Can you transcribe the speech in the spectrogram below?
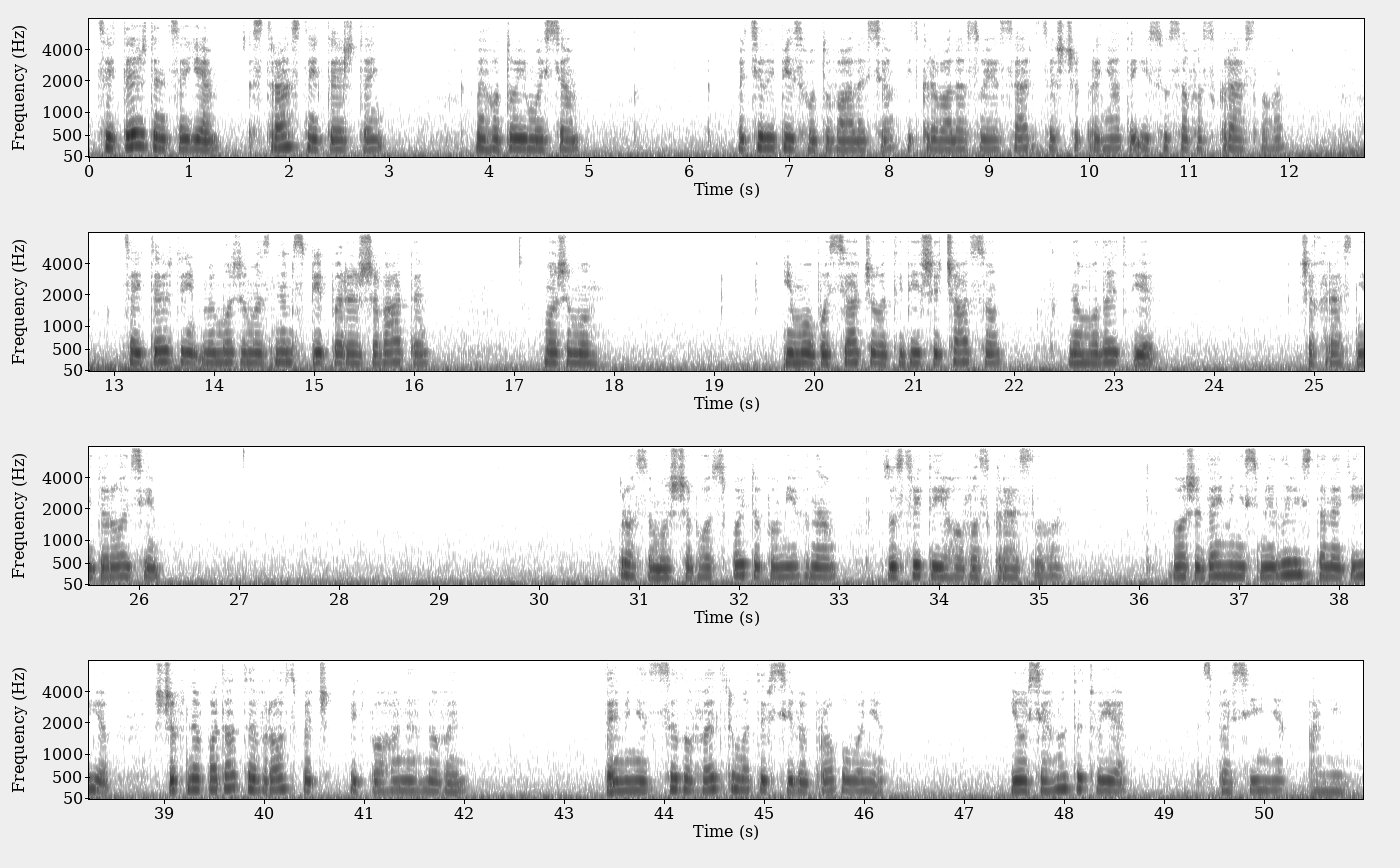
Цей тиждень це є страсний тиждень. Ми готуємося. Ми цілий піс готувалися, відкривали своє серце, щоб прийняти Ісуса Воскреслого. Цей тиждень ми можемо з Ним співпереживати, можемо йому посвячувати більше часу на молитві чи хресній дорозі. Просимо, щоб Господь допоміг нам зустріти Його Воскреслого. Боже, дай мені сміливість та надію, щоб не впадати в розпач від поганих новин. Дай мені силу витримати всі випробування і осягнути Твоє спасіння. Амінь.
